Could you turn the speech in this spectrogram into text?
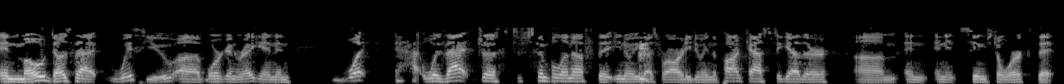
and Mo does that with you, uh, Morgan Ragan. And what was that just simple enough that you know you guys were already doing the podcast together? Um, and and it seems to work that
